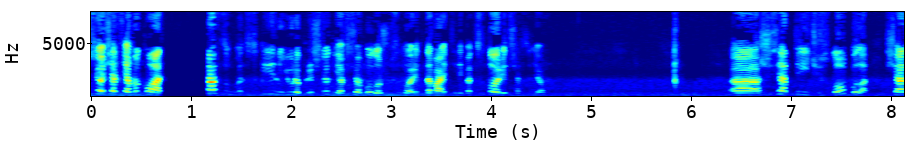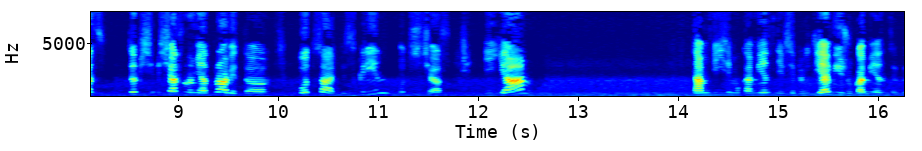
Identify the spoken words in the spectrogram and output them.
Все, сейчас я выкладываю. Сейчас вот скрин Юля пришлет, я все выложу в сторис. Давайте, ребят, в сторис сейчас идем. Э, 63 число было. Сейчас, так сейчас она мне отправит э, в WhatsApp скрин, вот сейчас. И я... Там, видимо, комменты не все придут. Я вижу комменты.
